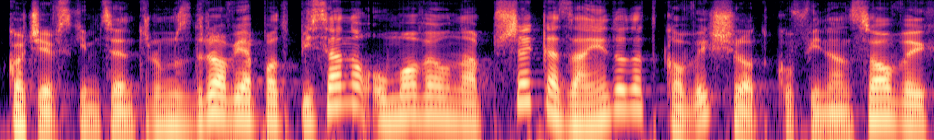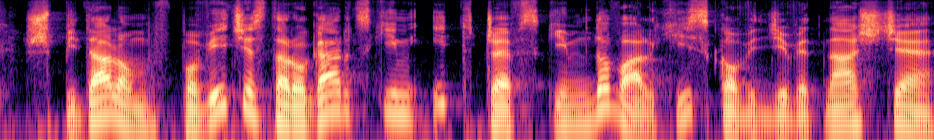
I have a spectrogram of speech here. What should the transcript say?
W Kociewskim Centrum Zdrowia podpisano umowę na przekazanie dodatkowych środków finansowych szpitalom w powiecie starogardzkim i tczewskim do walki z COVID-19.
